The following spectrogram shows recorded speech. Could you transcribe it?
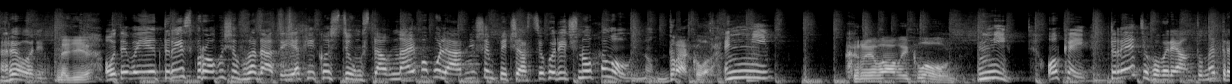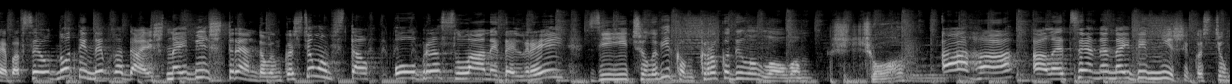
Григорій, Надія. у тебе є три спроби, щоб вгадати, який костюм став найпопулярнішим під час цьогорічного Хеллоуіну. Дракула. Ні. Кривавий клоун. Ні. Окей, третього варіанту не треба. Все одно ти не вгадаєш. Найбільш трендовим костюмом став образ Лани Дель Рей з її чоловіком крокодилоловом. Що? Ага, але це не найдивніший костюм.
